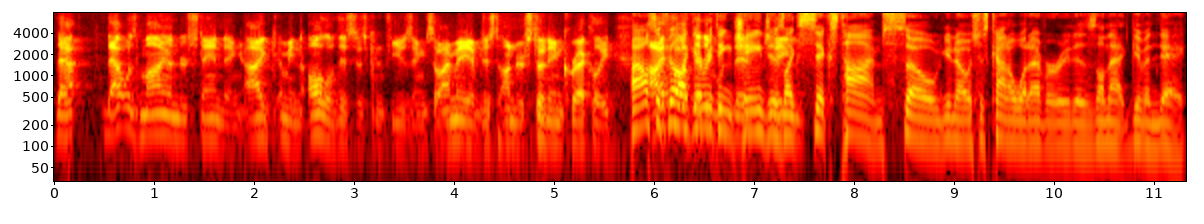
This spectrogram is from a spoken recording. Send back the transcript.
That that was my understanding. I I mean, all of this is confusing, so I may have just understood incorrectly. I also feel like that it everything changes they- like six times. So, you know, it's just kind of whatever it is on that given day.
